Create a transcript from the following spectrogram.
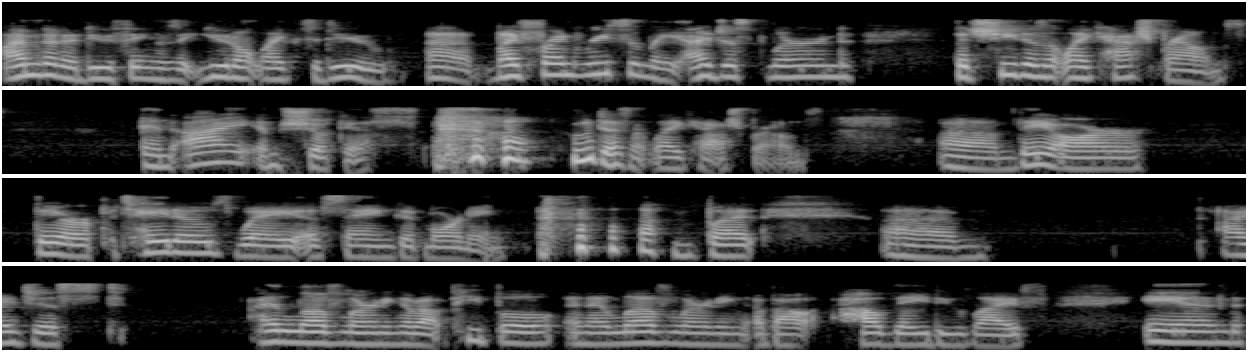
I'm going to do things that you don't like to do. Uh, my friend recently, I just learned that she doesn't like hash browns. And I am shooketh. Who doesn't like hash browns? Um, they are they are a potato's way of saying good morning. but um, I just I love learning about people and I love learning about how they do life. And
